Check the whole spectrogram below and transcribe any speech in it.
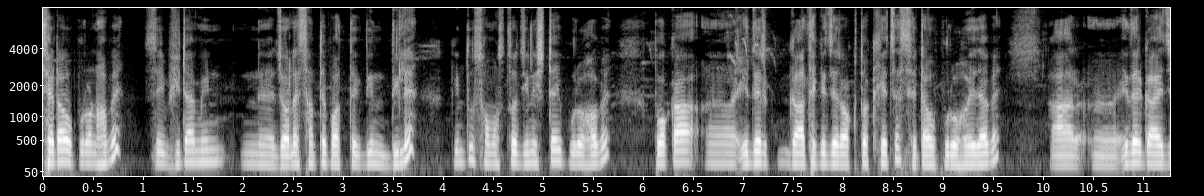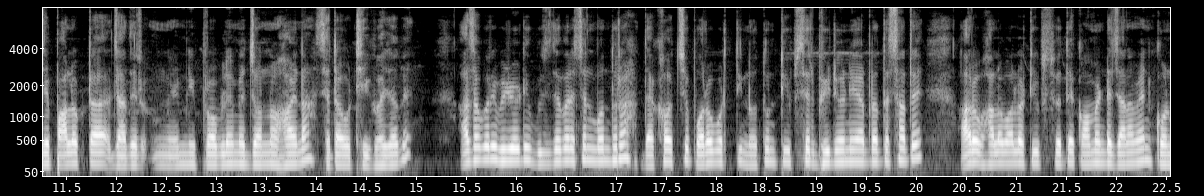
সেটাও পূরণ হবে। সেই ভিটামিন জলের সাথে প্রত্যেক দিন দিলে কিন্তু সমস্ত জিনিসটাই পুরো হবে। পোকা এদের গা থেকে যে রক্ত খেয়েছে, সেটাও পুরো হয়ে যাবে। আর এদের গায়ে যে পালকটা, যাদের এমনি প্রবলেমের জন্য হয় না, সেটাও ঠিক হয়ে যাবে। আশা করি ভিডিওটি বুঝতে পেরেছেন বন্ধুরা। দেখা হচ্ছে পরবর্তী নতুন টিপসের ভিডিও নিয়ে আপনাদের সাথে। আরও ভালো ভালো টিপস পেতে কমেন্টে জানাবেন কোন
